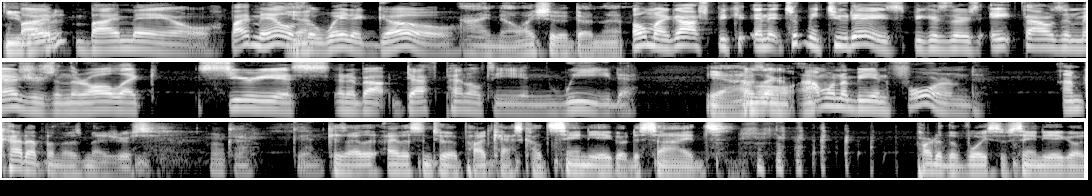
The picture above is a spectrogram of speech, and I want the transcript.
You by voted? by mail. By mail is the way to go. I know. I should have done that. Oh my gosh! Because and it took me two days because there's eight thousand measures and they're all like serious and about death penalty and weed. Yeah, I was I'm like, all- I I'm, want to be informed. I'm caught up on those measures. Okay, good. because I, li- I listen to a podcast called San Diego Decides, part of the Voice of San Diego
